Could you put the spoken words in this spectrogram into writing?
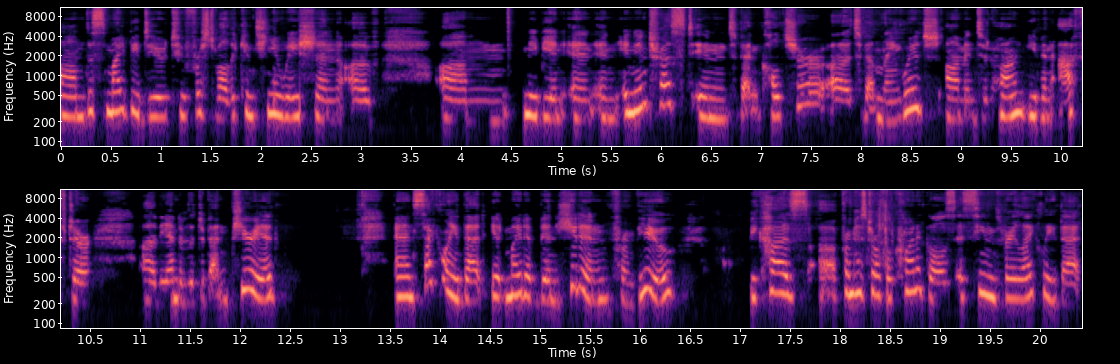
um, this might be due to, first of all, the continuation of um, maybe an, an, an, interest in Tibetan culture, uh, Tibetan language um, in Dunhuang, even after uh, the end of the Tibetan period. And secondly, that it might have been hidden from view because uh, from historical chronicles, it seems very likely that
